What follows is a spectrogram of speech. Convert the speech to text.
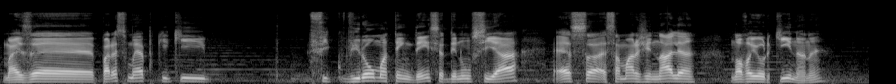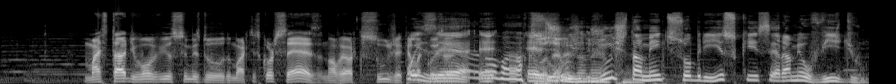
Mas é. Parece uma época que virou uma tendência a denunciar essa, essa marginalha nova-iorquina, né? Mais tarde vão vir os filmes do, do Martin Scorsese, Nova York suja, aquela Pois coisa. é, é, Nova York é toda, ju- né, justamente sobre isso que será meu vídeo,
